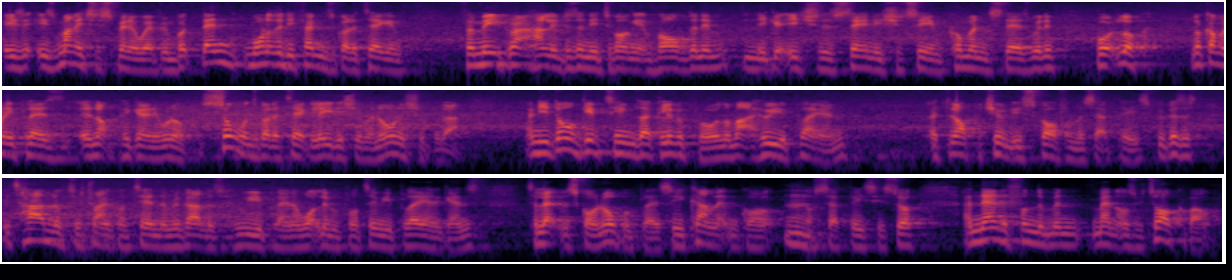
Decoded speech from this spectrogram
He's, he's managed to spin away from him, but then one of the defenders has got to take him. For me, Grant Hanley doesn't need to go and get involved in him. Mm. He, he should say he should see him coming and stays with him. But look, look how many players are not picking anyone up. Someone's got to take leadership and ownership of that. And you don't give teams like Liverpool, no matter who you're playing, an opportunity to score from a set piece because it's, it's, hard enough to try and contain them regardless of who you're playing and what Liverpool team you're playing against to let them score an open play. So you can't let them go mm. set pieces. So, and they're the fundamentals we talk about.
